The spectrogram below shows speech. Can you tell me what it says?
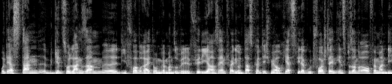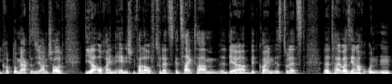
und erst dann äh, beginnt so langsam äh, die Vorbereitung, wenn man so will, für die Jahresendrallye und das könnte ich mir auch jetzt wieder gut vorstellen, insbesondere auch, wenn man die Kryptomärkte sich anschaut, die ja auch einen ähnlichen Verlauf zuletzt gezeigt haben. Der Bitcoin ist zuletzt äh, teilweise ja nach unten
